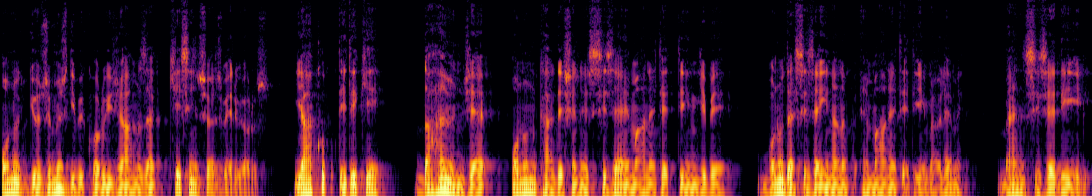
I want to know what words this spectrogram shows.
Onu gözümüz gibi koruyacağımıza kesin söz veriyoruz. Yakup dedi ki: Daha önce onun kardeşini size emanet ettiğim gibi bunu da size inanıp emanet edeyim öyle mi? Ben size değil,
